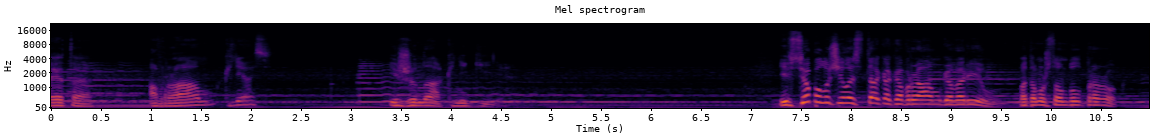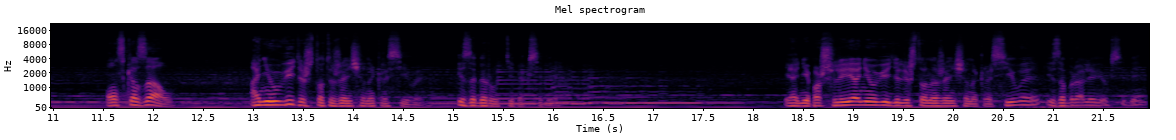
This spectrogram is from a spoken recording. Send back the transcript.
Это Авраам, князь, и жена, княгиня. И все получилось так, как Авраам говорил, потому что он был пророк. Он сказал, они увидят, что ты женщина красивая, и заберут тебя к себе. И они пошли, они увидели, что она женщина красивая, и забрали ее к себе.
